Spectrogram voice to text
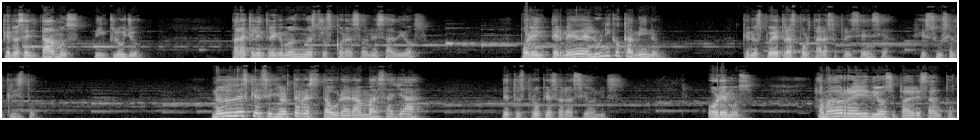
que nos sentamos, me incluyo, para que le entreguemos nuestros corazones a Dios por intermedio del único camino que nos puede transportar a su presencia, Jesús el Cristo. No dudes que el Señor te restaurará más allá de tus propias oraciones. Oremos. Amado Rey, Dios y Padre Santo,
